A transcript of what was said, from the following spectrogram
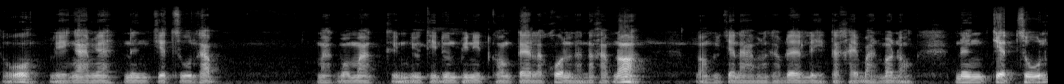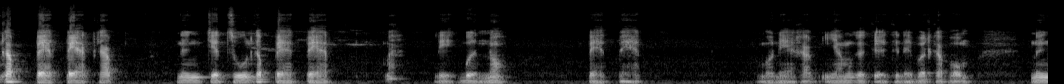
โอ้เลขง่ายไหมหนึ่งเจ็ดศูนย์ครับมากบ่มากขึ้นอยู่ที่ดุลพินิจของแต่ละคนแล้วนะครับเนาะลองพิจารณาดูนะครับเด้อเลขตะไคร้บานบ่หนองหนึ่งเจ็ดศูนย์ครับแปดแปดครับหนึ่งเจ็ดศูนย์ครับแปดแปดมาเลขเบิ่นเนาะแปดแปดบนนี้ครับอีกอย่างมันก็เกิดขึ้นในเบิร์ดครับผมหนึ่ง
